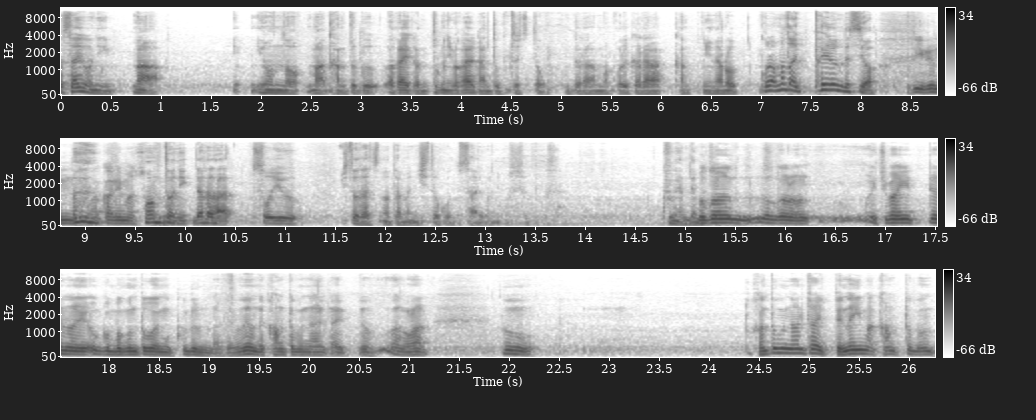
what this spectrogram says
ゃあ最後にまあ日本のまあ監督若い監督特に若い監督たちとからまあこれから監督になろう。これはまだいっぱいいるんですよ。いるの分かります。本当に。だからそういう人たちのために一言最後におっしゃってください。僕はだから一番言ってるのはよく僕のところにも来るんだけどね。で監督になりたいって。だからその監督になりたいってね今監督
